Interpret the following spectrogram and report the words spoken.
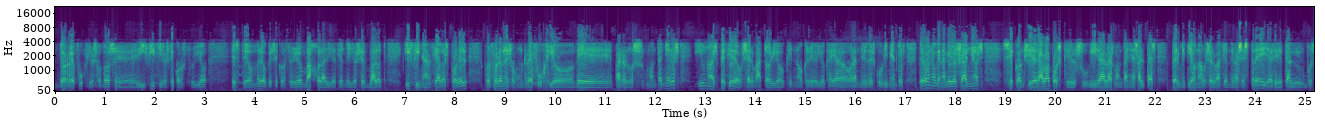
dos refugios o dos edificios que construyó este hombre o que se construyeron bajo la dirección de Joseph Balot y financiados por él, pues fueron eso, un refugio de, para los montañeros y una especie de observatorio que no creo yo que haya dado grandes descubrimientos, pero bueno, que en aquellos años se consideraba pues que el subir a las montañas altas permitía una observación de las estrellas y de tal, pues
